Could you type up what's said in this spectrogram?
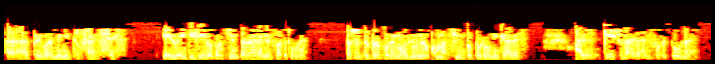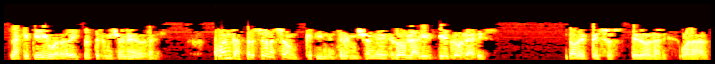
al primer ministro francés. El 25% a las grandes fortunas. Nosotros proponemos el 1,5 por única vez. Al, ¿Qué es una gran fortuna? La que tiene guardaditos 3 millones de dólares. ¿Cuántas personas son que tienen 3 millones de dólares, de dólares? No de pesos, de dólares guardados.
